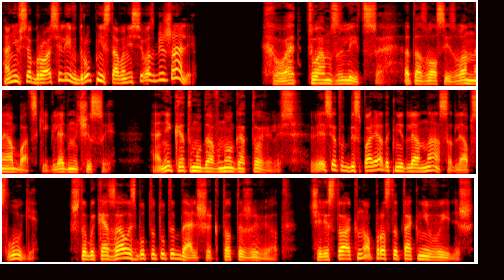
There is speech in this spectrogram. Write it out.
Они все бросили и вдруг ни с того ни сего сбежали». «Хватит вам злиться», — отозвался из ванной Абацкий, глядя на часы. Они к этому давно готовились. Весь этот беспорядок не для нас, а для обслуги. Чтобы казалось, будто тут и дальше кто-то живет. Через то окно просто так не выйдешь.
